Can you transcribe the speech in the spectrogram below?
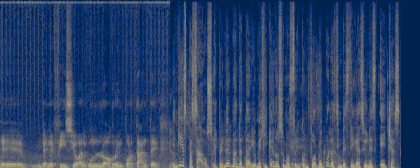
eh, beneficio, algún logro importante. En días pasados, el primer mandatario mexicano se mostró inconforme por las investigaciones hechas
